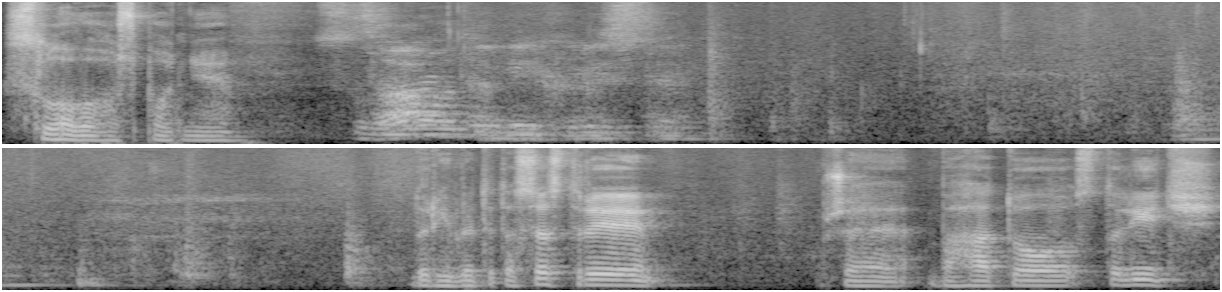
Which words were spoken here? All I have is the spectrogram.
Слово Господнє. Слава Тобі, Христе! Дорогі брати та сестри, вже багато століть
